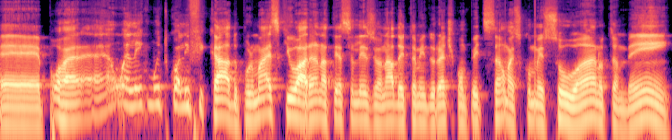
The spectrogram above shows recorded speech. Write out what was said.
é, porra, é um elenco muito qualificado, por mais que o Arana tenha se lesionado aí também durante a competição, mas começou o ano também,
